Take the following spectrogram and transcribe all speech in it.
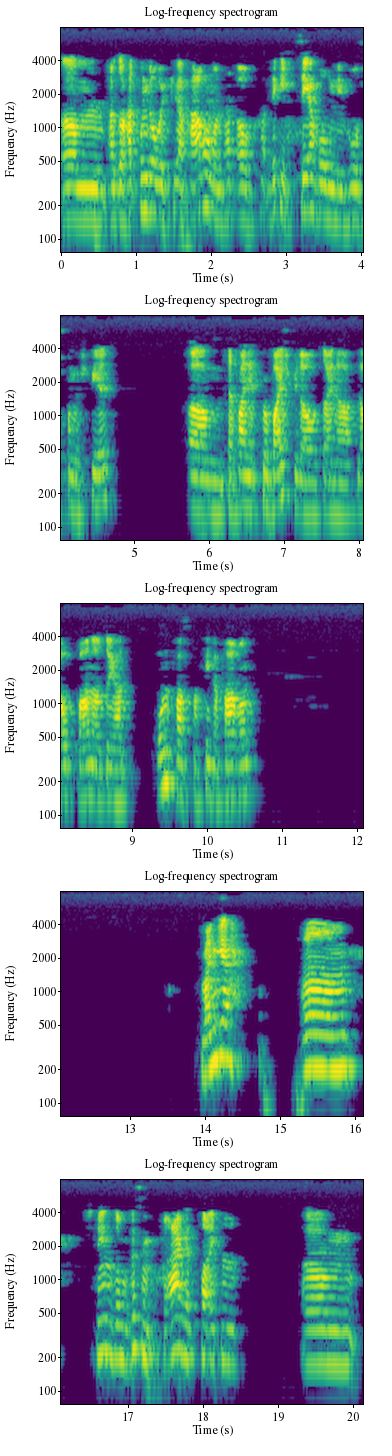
Ähm, also hat unglaublich viel Erfahrung und hat auch wirklich sehr hohem Niveau schon gespielt. Ähm, das waren jetzt nur Beispiele aus seiner Laufbahn, also er hat unfassbar viel Erfahrung. Bei mir ähm, stehen so ein bisschen Fragezeichen ähm,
